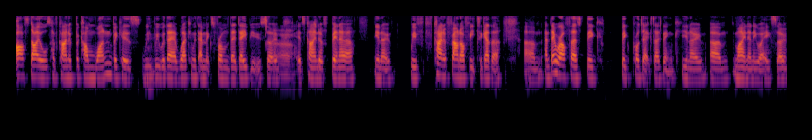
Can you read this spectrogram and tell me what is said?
our styles have kind of become one because we, mm. we were there working with Mix from their debut. So uh. it's kind of been a you know we've kind of found our feet together, um, and they were our first big big project. I think you know um, mine anyway. So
